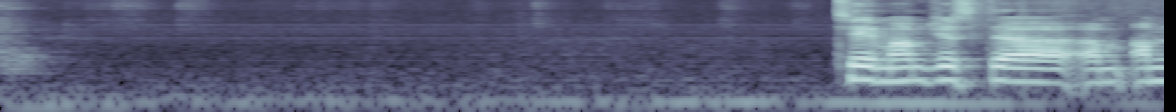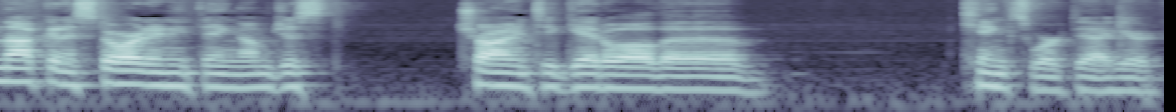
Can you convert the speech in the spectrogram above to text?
up here. Tim, I'm just uh, I'm I'm not gonna start anything. I'm just trying to get all the kinks worked out here.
